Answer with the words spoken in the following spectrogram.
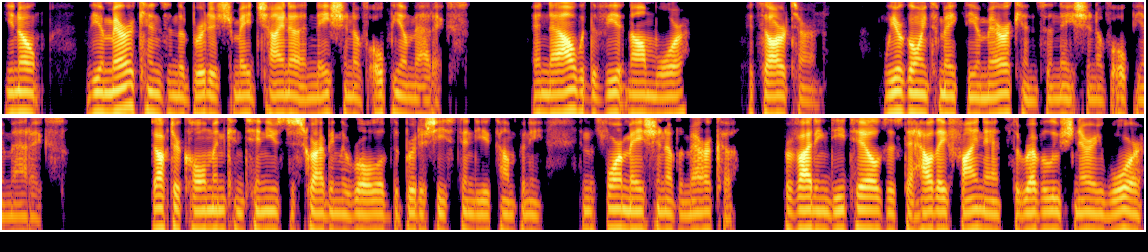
You know, the Americans and the British made China a nation of opium addicts. And now, with the Vietnam War, it's our turn. We are going to make the Americans a nation of opium addicts. Dr. Coleman continues describing the role of the British East India Company in the formation of America, providing details as to how they financed the Revolutionary War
